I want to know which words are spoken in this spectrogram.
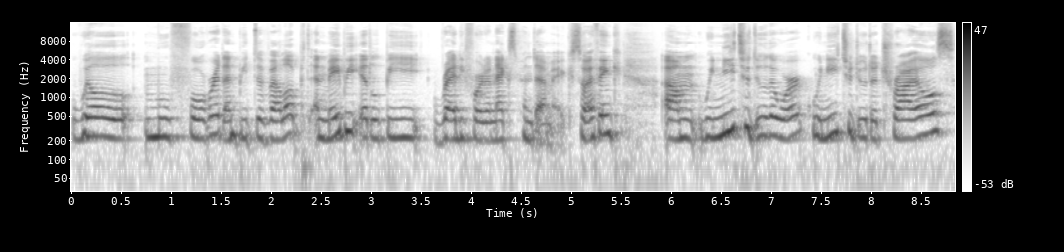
will move forward and be developed, and maybe it'll be ready for the next pandemic. So I think um, we need to do the work, we need to do the trials,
